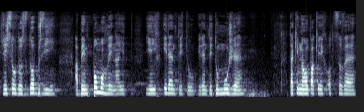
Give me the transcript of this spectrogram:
že jsou dost dobří, aby jim pomohli najít jejich identitu, identitu muže, tak jim naopak jejich otcové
